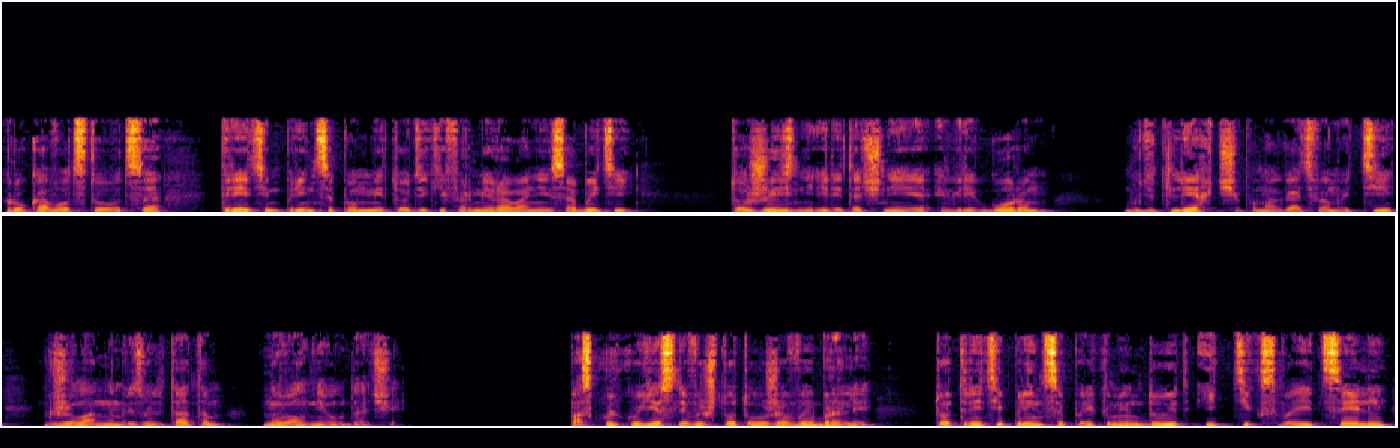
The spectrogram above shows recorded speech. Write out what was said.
руководствоваться третьим принципом методики формирования событий, то жизни, или точнее эгрегорам, будет легче помогать вам идти к желанным результатам на волне удачи. Поскольку если вы что-то уже выбрали, то третий принцип рекомендует идти к своей цели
